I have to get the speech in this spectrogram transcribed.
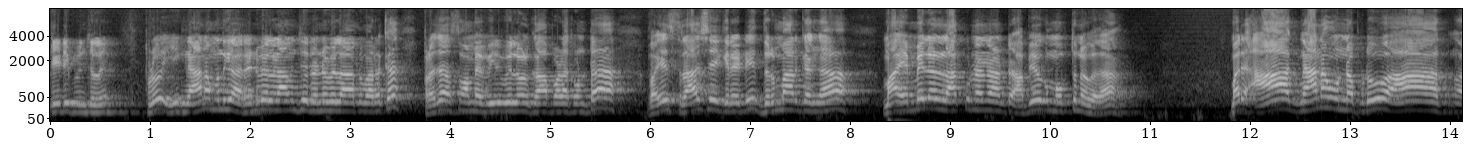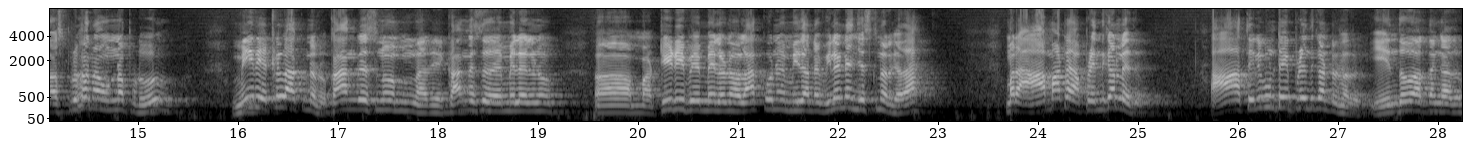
టీడీపీ నుంచి ఇప్పుడు ఈ జ్ఞానం ముందుగా రెండు వేల నాలుగు నుంచి రెండు వేల ఆరు వరకు ప్రజాస్వామ్య విలువ విలువలను కాపాడకుండా వైఎస్ రాజశేఖర రెడ్డి దుర్మార్గంగా మా ఎమ్మెల్యేలు లాక్కున్నాడు అంటూ అభియోగం మోపుతున్నావు కదా. మరి ఆ జ్ఞానం ఉన్నప్పుడు ఆ స్పృహన ఉన్నప్పుడు మీరు ఎట్లా లాక్కున్నారు? కాంగ్రెస్ను అది కాంగ్రెస్ ఎమ్మెల్యేలను టీడీపీ ఎమ్మెల్యేలను లాక్కొని మీద అంటే విలీనం చేసుకున్నారు కదా? మరి ఆ మాట అప్పుడు ఎందుకనలేదు ఆ తెలివి ఉంటే ఇప్పుడు ఎందుకు అంటున్నారు? ఏందో అర్థం కాదు.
